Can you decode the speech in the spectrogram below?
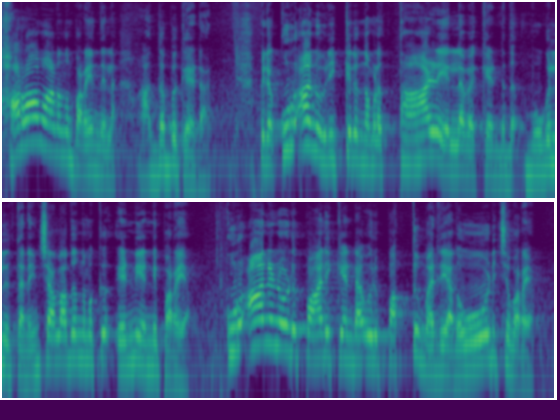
ഹറാമാണെന്നും പറയുന്നില്ല. അദബ് കേടാണ്. പിന്നെ ഖുർആൻ ഒരിക്കലും നമ്മൾ താഴെയല്ല വെക്കേണ്ടത്. മുകളിൽ തന്നെ. ഇൻഷാല്ല അത് നമുക്ക് എണ്ണി എണ്ണി പറയാം. ഖുർആാനിനോട് പാലിക്കേണ്ട ഒരു പത്ത് മര്യാദ ഓടിച്ച് പറയാം.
